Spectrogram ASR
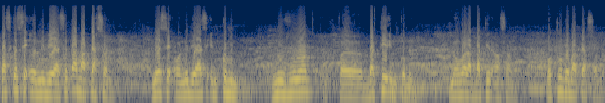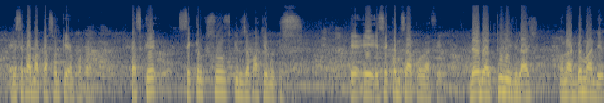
Parce que c'est un idéal, ce n'est pas ma personne, mais c'est un idéal, c'est une commune. Nous voulons euh, bâtir une commune, mais on va la bâtir ensemble, autour de ma personne. Mais ce n'est pas ma personne qui est importante, parce que c'est quelque chose qui nous appartient nous tous. Et, c'est comme ça qu'on l'a fait. D'ailleurs, dans tous les villages, on a demandé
